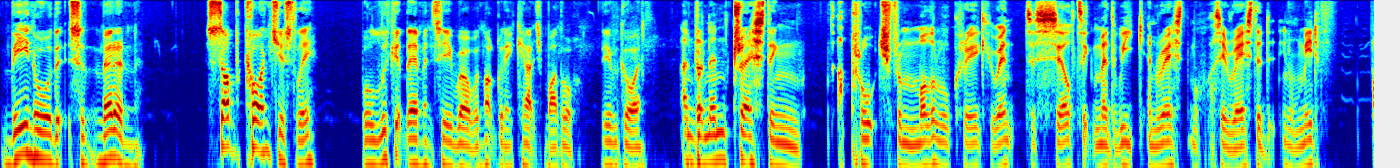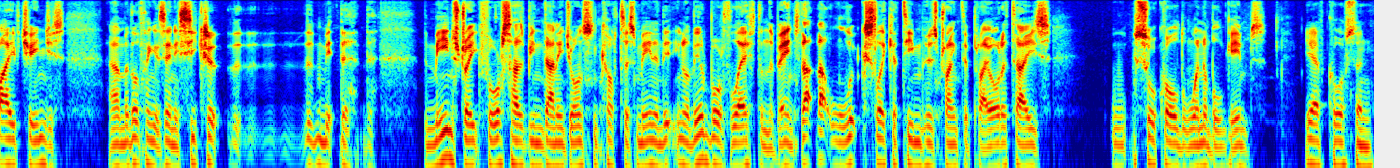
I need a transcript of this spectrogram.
They know that St Mirren subconsciously will look at them and say, "Well, we're not going to catch Motherwell. They've gone." And an interesting approach from Motherwell Craig, who went to Celtic midweek and rest. Well, I say rested. You know, made five changes. Um, I don't think it's any secret. The the, the, the, the main strike force has been Danny Johnson, Curtis Main, and they, you know they're both left on the bench. That that looks like a team who's trying to prioritise so-called winnable games. Yeah, of course, and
